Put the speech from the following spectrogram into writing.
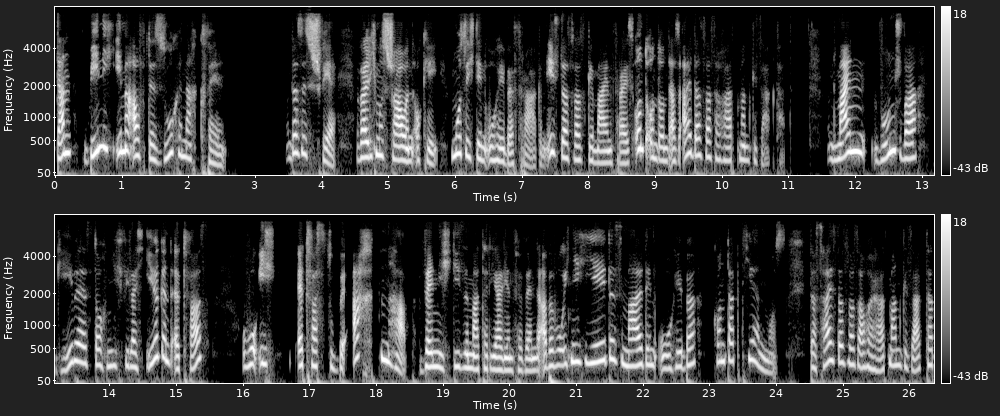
dann bin ich immer auf der Suche nach Quellen. Und das ist schwer, weil ich muss schauen, okay, muss ich den Urheber fragen? Ist das was gemeinfreies? Und, und, und. Also all das, was Herr Hartmann gesagt hat. Und mein Wunsch war, gäbe es doch nicht vielleicht irgendetwas, wo ich etwas zu beachten habe, wenn ich diese Materialien verwende, aber wo ich nicht jedes Mal den Urheber kontaktieren muss. Das heißt, das, was auch Herr Hartmann gesagt hat,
